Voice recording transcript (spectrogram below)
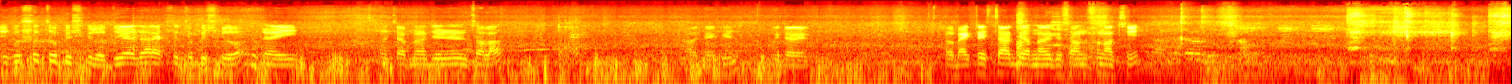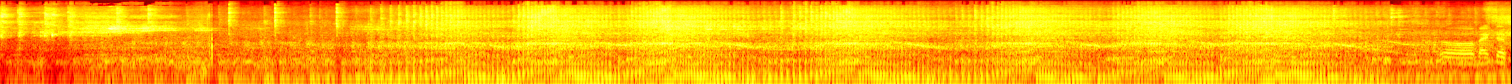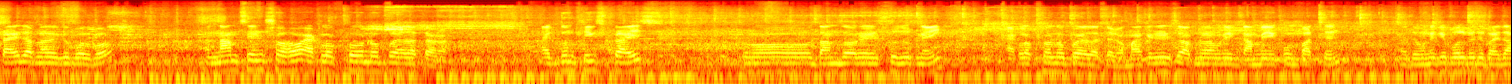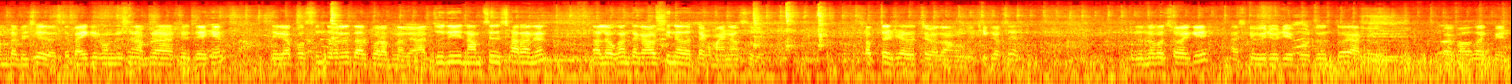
একুশশো চব্বিশ কিলো, দুই হাজার একশো চব্বিশ কিলো। এটাই হচ্ছে আপনার জেনারেল চলা। দেখেন মিটারে তো বাইকটা স্টার্ট দিয়ে আপনাদেরকে সাউন্ড শোনাচ্ছি। বাইকটার প্রাইস আপনাদেরকে বলব। নাম চেঞ্জ সহ এক লক্ষ নব্বই হাজার টাকা। একদম ফিক্সড প্রাইস কোনো দাম দরের সুযোগ নেই। এক লক্ষ নব্বই হাজার টাকা। মার্কেটের হিসেবে আপনারা অনেক দামে কম পাচ্ছেন। হয়তো অনেকে বলবে যে, ভাই, দামটা বেশি হয়ে যাচ্ছে। বাইকের কন্ডিশন আপনারা এসে দেখেন। দেখা পছন্দ হলে তারপর আপনাকে। আর যদি নাম চেঞ্জ ছাড়া নেন, তাহলে ওখান থেকে আরও তিন হাজার টাকা মাইনাস হবে। সপ্তাশ হাজার টাকা দাম হবে, ঠিক আছে? ধন্যবাদ সবাইকে। আজকে ভিডিওটি পর্যন্ত আসলে ভালো থাকবেন।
